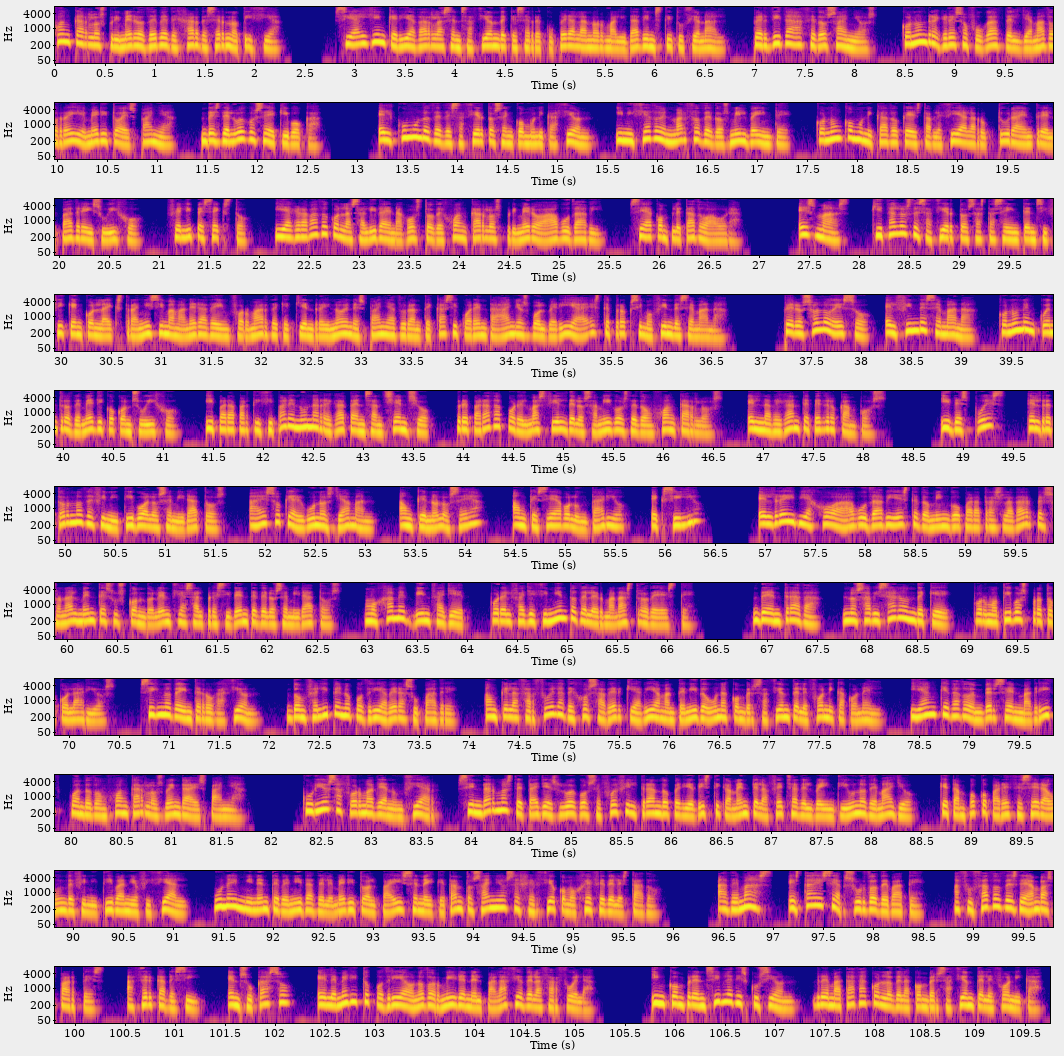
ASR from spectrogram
Juan Carlos I debe dejar de ser noticia. Si alguien quería dar la sensación de que se recupera la normalidad institucional, perdida hace dos años, con un regreso fugaz del llamado rey emérito a España, desde luego se equivoca. El cúmulo de desaciertos en comunicación, iniciado en marzo de 2020, con un comunicado que establecía la ruptura entre el padre y su hijo, Felipe VI, y agravado con la salida en agosto de Juan Carlos I a Abu Dhabi, se ha completado ahora. Es más, quizá los desaciertos hasta se intensifiquen con la extrañísima manera de informar de que quien reinó en España durante casi 40 años volvería este próximo fin de semana. Pero solo eso, el fin de semana, con un encuentro de médico con su hijo, y para participar en una regata en San preparada por el más fiel de los amigos de don Juan Carlos, el navegante Pedro Campos. Y después, el retorno definitivo a los Emiratos, a eso que algunos llaman, aunque no lo sea, aunque sea voluntario, exilio. El rey viajó a Abu Dhabi este domingo para trasladar personalmente sus condolencias al presidente de los Emiratos, Mohammed bin Zayed, por el fallecimiento del hermanastro de este. De entrada, nos avisaron de que, por motivos protocolarios, signo de interrogación, don Felipe no podría ver a su padre, aunque la zarzuela dejó saber que había mantenido una conversación telefónica con él, y han quedado en verse en Madrid cuando don Juan Carlos venga a España. Curiosa forma de anunciar, sin dar más detalles luego se fue filtrando periodísticamente la fecha del 21 de mayo, que tampoco parece ser aún definitiva ni oficial, una inminente venida del emérito al país en el que tantos años ejerció como jefe del Estado. Además, está ese absurdo debate, azuzado desde ambas partes, acerca de si, en su caso, el emérito podría o no dormir en el Palacio de la Zarzuela. Incomprensible discusión, rematada con lo de la conversación telefónica.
